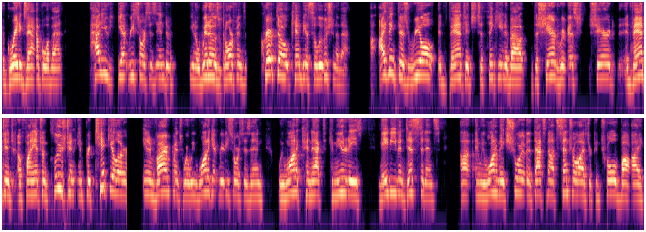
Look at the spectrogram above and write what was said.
a great example of that. How do you get resources into, you know, widows and orphans? Crypto can be a solution to that. I think there's real advantage to thinking about the shared risk, shared advantage of financial inclusion, in particular in environments where we want to get resources in, we want to connect communities, maybe even dissidents, uh, and we want to make sure that that's not centralized or controlled by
